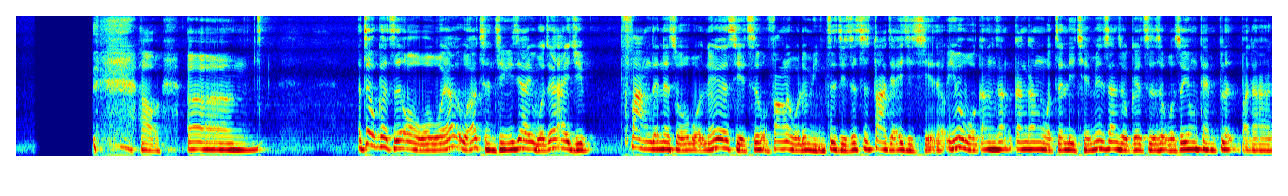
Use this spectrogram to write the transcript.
好，嗯，这首歌词哦，我我要我要澄清一下，我在 IG。放的那时候，我那个写词，我放了我的名字，其实是大家一起写的。因为我刚刚刚刚我整理前面三首歌词时，我是用 template 把它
